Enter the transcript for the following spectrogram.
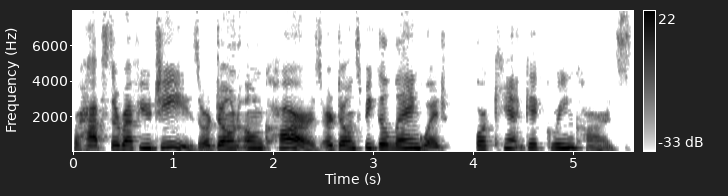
Perhaps they're refugees, or don't own cars, or don't speak the language, or can't get green cards.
